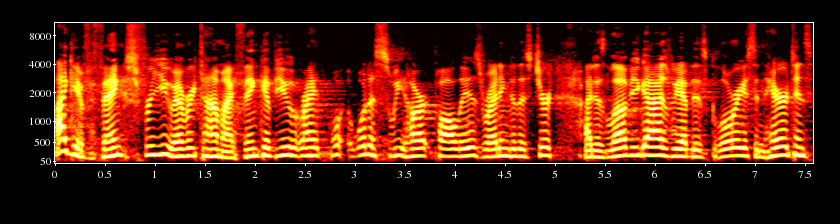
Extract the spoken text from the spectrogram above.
I give thanks for you every time I think of you, right? What, a sweetheart Paul is writing to this church. I just love you guys. We have this glorious inheritance.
